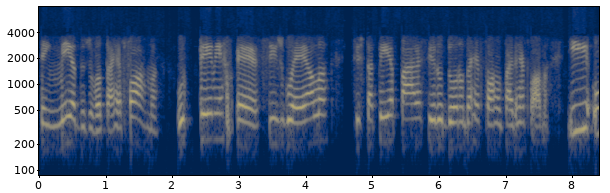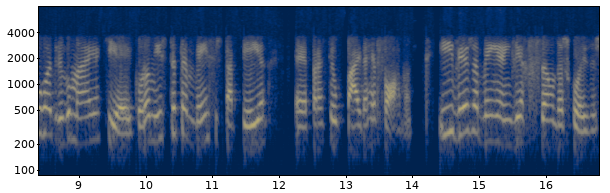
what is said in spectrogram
tem medo de votar reforma, o Temer é, se esgoela, se estapeia para ser o dono da reforma, o pai da reforma. E o Rodrigo Maia, que é economista, também se estapeia é, para ser o pai da reforma. E veja bem a inversão das coisas.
